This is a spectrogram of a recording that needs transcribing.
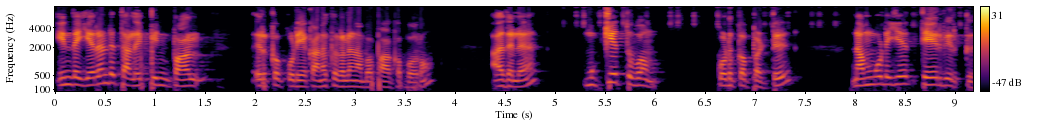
இந்த இரண்டு தலைப்பின் பால் இருக்கக்கூடிய கணக்குகளை நம்ம பார்க்க போகிறோம் அதில் முக்கியத்துவம் கொடுக்கப்பட்டு நம்முடைய தேர்விற்கு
